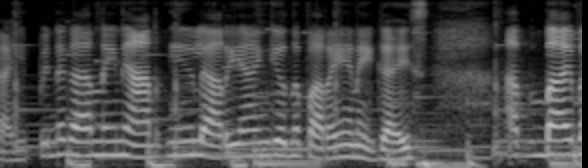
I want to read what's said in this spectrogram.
കയ്പിന്റെ കാരണം ഇനി ആർക്കെങ്കിലും അറിയാമെങ്കിൽ ഒന്ന് പറയണേ ഗൈസ് അപ്പം ബൈ ബൈ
